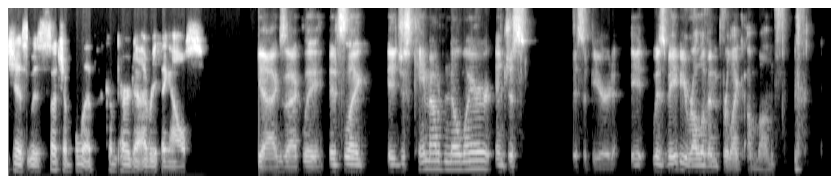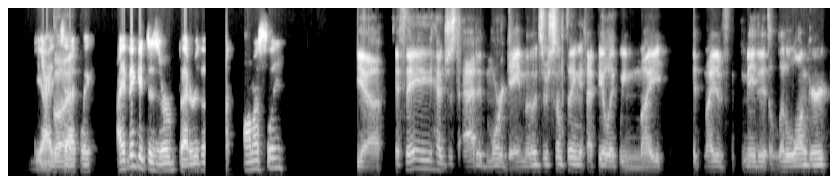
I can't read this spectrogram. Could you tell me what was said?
just was such a blip compared to everything else. Yeah, exactly. It's like it just came out of nowhere and just disappeared. It was maybe relevant for like a month. Yeah, But- exactly. I think it deserved better than that, honestly. Yeah, if they had just added more game modes or something, I feel like we might it might have made it a little longer.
